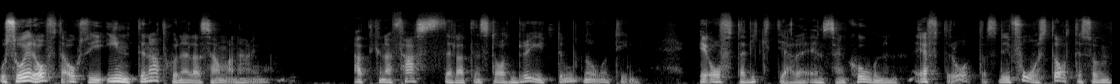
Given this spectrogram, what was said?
Och så är det ofta också i internationella sammanhang. Att kunna fastställa att en stat bryter mot någonting är ofta viktigare än sanktionen efteråt. Alltså det är få stater som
